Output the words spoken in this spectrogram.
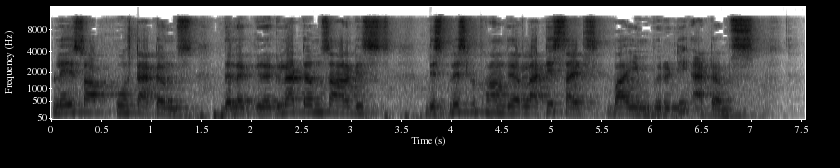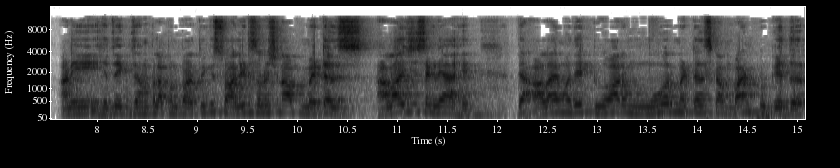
place of host atoms the regular atoms are dis displaced from their lattice sites by impurity atoms आणि ह्याचं एक्झाम्पल आपण पाहतो की solid solution of metals alloy जे सगळे आहेत त्या अलॉयमध्ये two or more metals combined together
